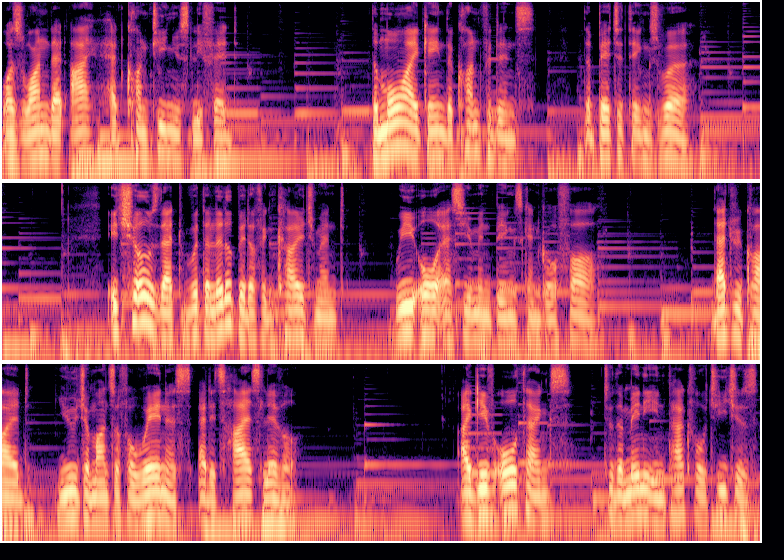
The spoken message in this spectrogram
was one that I had continuously fed. The more I gained the confidence, the better things were. It shows that with a little bit of encouragement, we all as human beings can go far. That required huge amounts of awareness at its highest level. I give all thanks to the many impactful teachers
